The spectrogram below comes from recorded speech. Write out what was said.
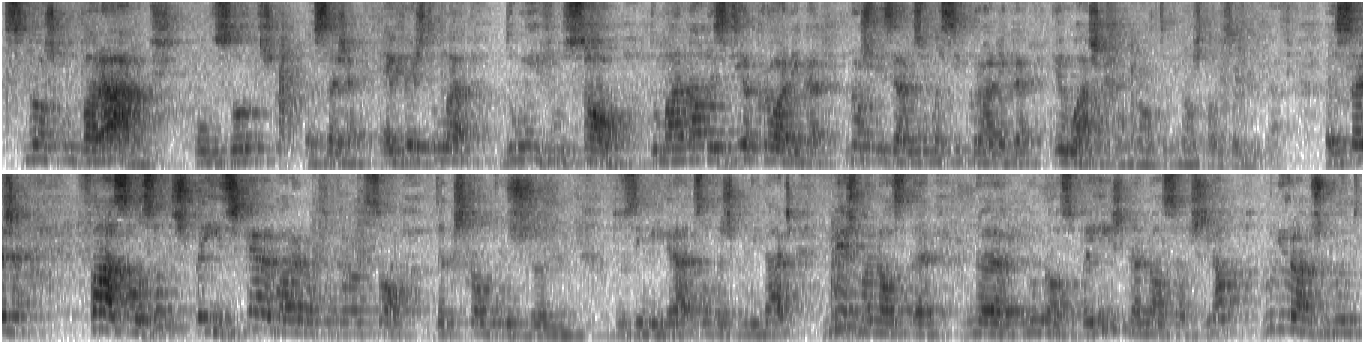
se nós compararmos com os outros, ou seja, em vez de uma, de uma evolução, de uma análise diacrónica, nós fizermos uma sincrónica, eu acho que não, não estamos a melhorar. Ou seja, face aos outros países, quer agora não estou falando só da questão dos, um, dos imigrantes ou das comunidades, mesmo nossa, uh, na, no nosso país, na nossa região, melhoramos muito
